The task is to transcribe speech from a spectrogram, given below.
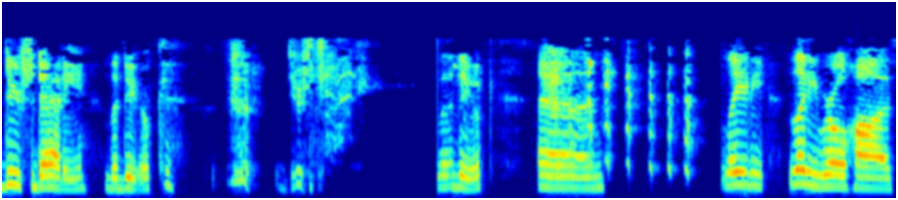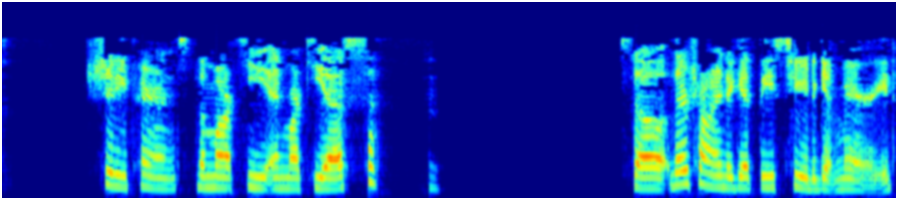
douche daddy, the Duke, Douche. Daddy. The Duke, and Lady Lady Roja's shitty parents, the Marquis and Marquise. So they're trying to get these two to get married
